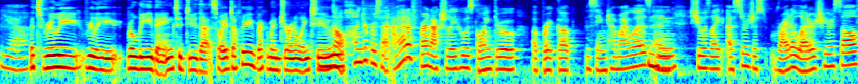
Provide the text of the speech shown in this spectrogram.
Yeah. it's really really relieving to do that so i definitely recommend journaling too No, hundred percent. I had a friend actually who was going through a breakup the same time I was, Mm-hmm. and she was like, "Esther, just write a letter to yourself,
